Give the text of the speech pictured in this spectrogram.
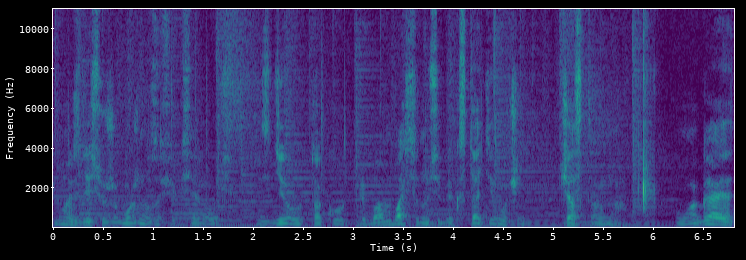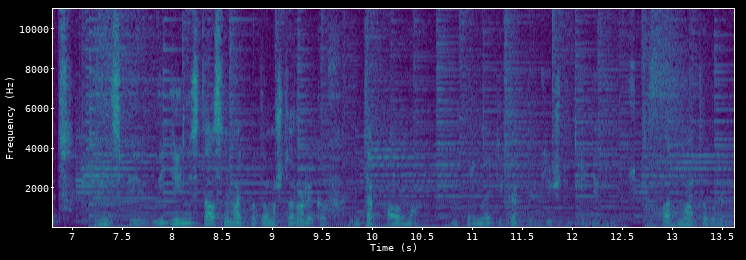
Ну а здесь уже можно зафиксировать. Сделал такую прибамбасину себе, кстати, очень часто она помогает. В принципе, видео не стал снимать, потому что роликов и так полно в интернете, как такие штуки делаются. Подматываем.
